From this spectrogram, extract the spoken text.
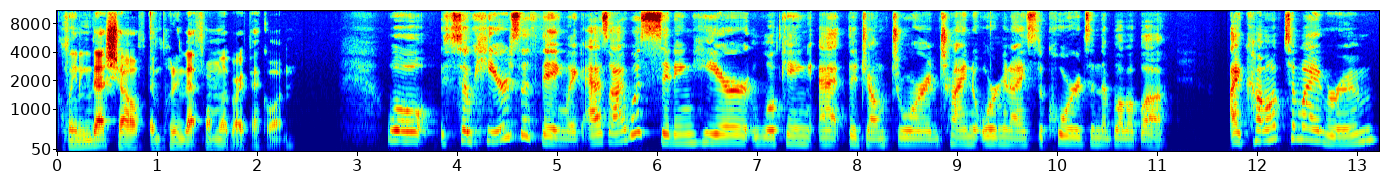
cleaning that shelf, and putting that formula right back on. Well, so here's the thing. Like, as I was sitting here looking at the junk drawer and trying to organize the cords and the blah, blah, blah, I come up to my room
